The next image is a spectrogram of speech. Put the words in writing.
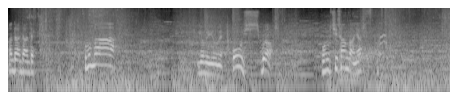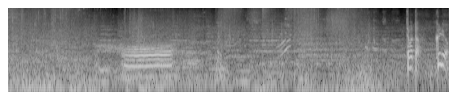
안 돼, 안 돼, 안 돼. 도망가! 위험해, 위험해. 오우씨, 뭐야. 너무 치사한 거 아니야? 어... 잡았다! 클리어!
